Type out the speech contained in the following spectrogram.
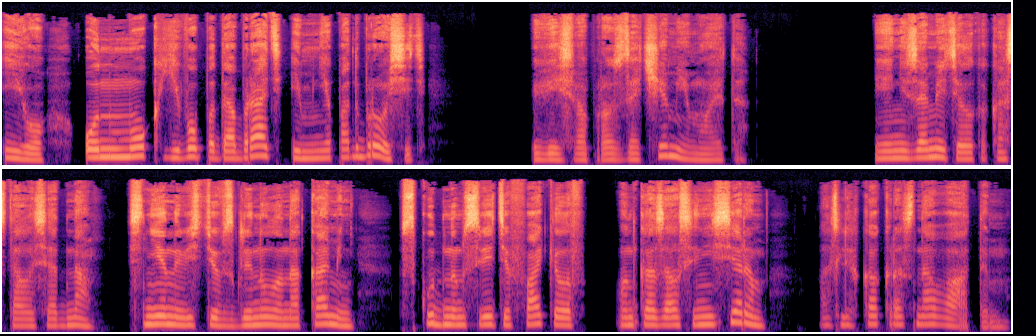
Ио? Он мог его подобрать и мне подбросить. Весь вопрос, зачем ему это? Я не заметила, как осталась одна. С ненавистью взглянула на камень. В скудном свете факелов он казался не серым, а слегка красноватым.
